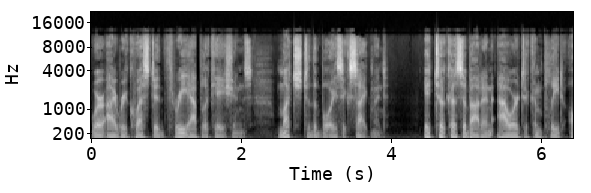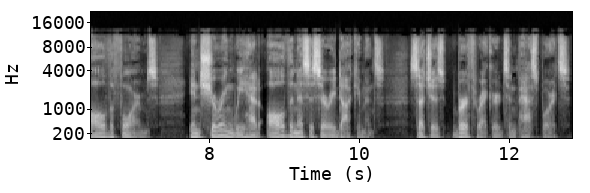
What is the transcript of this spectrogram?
where I requested three applications, much to the boys' excitement. It took us about an hour to complete all the forms, ensuring we had all the necessary documents, such as birth records and passports.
